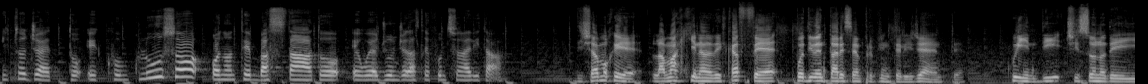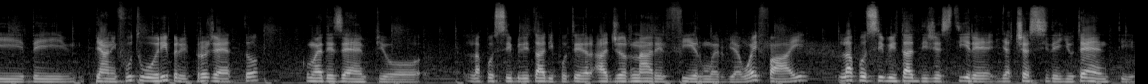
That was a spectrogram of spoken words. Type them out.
il progetto è concluso o non ti è bastato e vuoi aggiungere altre funzionalità? Diciamo che la macchina del caffè può diventare sempre più intelligente. Quindi ci sono dei, dei piani futuri per il progetto, come ad esempio la possibilità di poter aggiornare il firmware via wifi, la possibilità di gestire gli accessi degli utenti,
